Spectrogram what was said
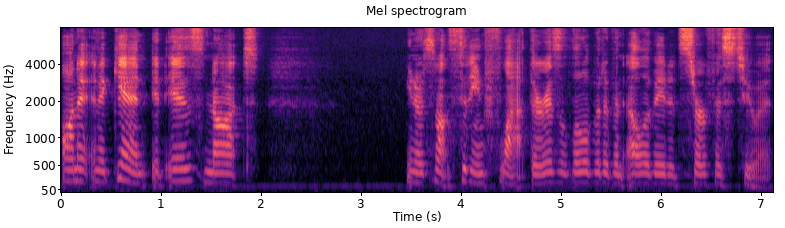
on it. And again, it is not you know, it's not sitting flat. There is a little bit of an elevated surface to it.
